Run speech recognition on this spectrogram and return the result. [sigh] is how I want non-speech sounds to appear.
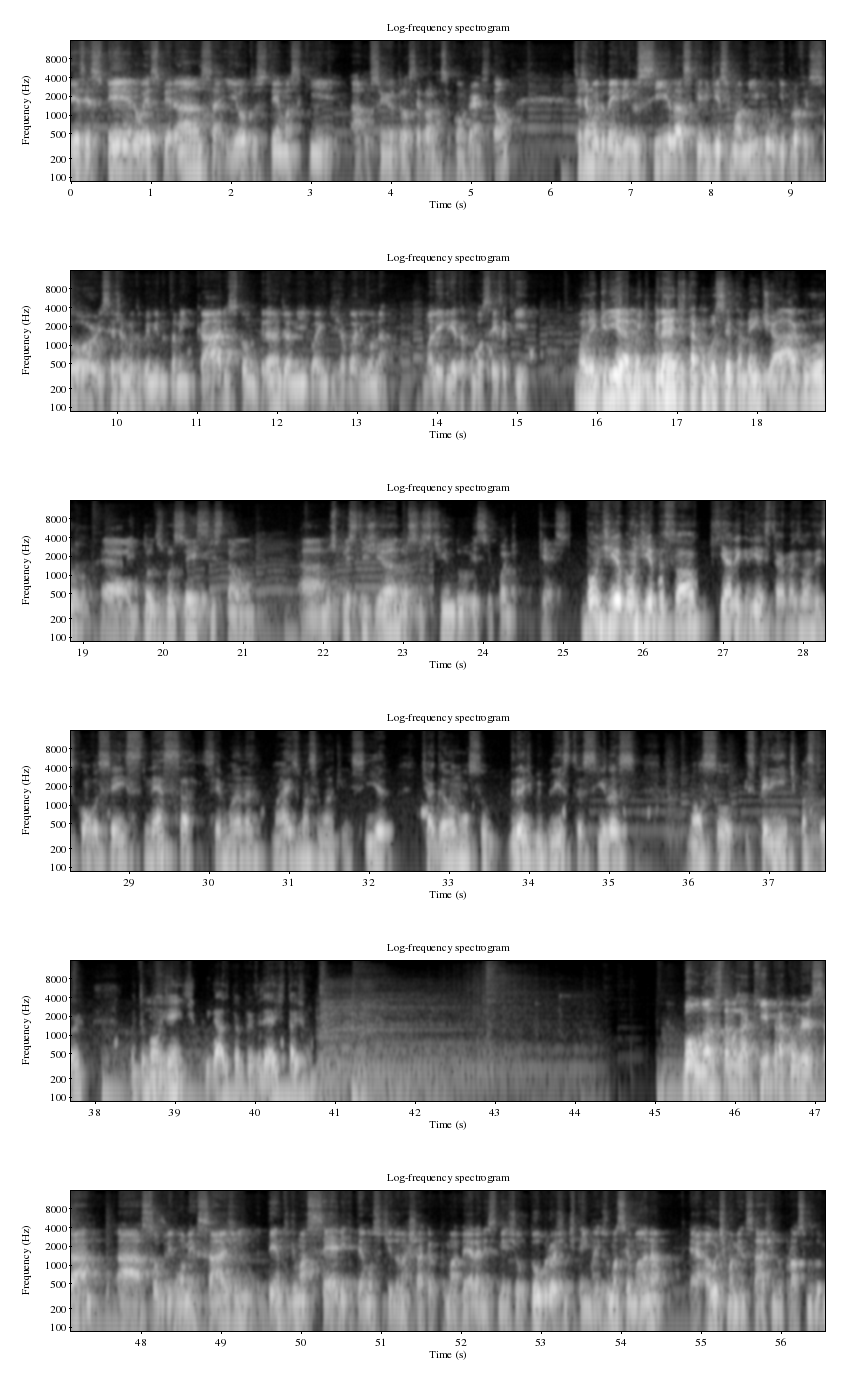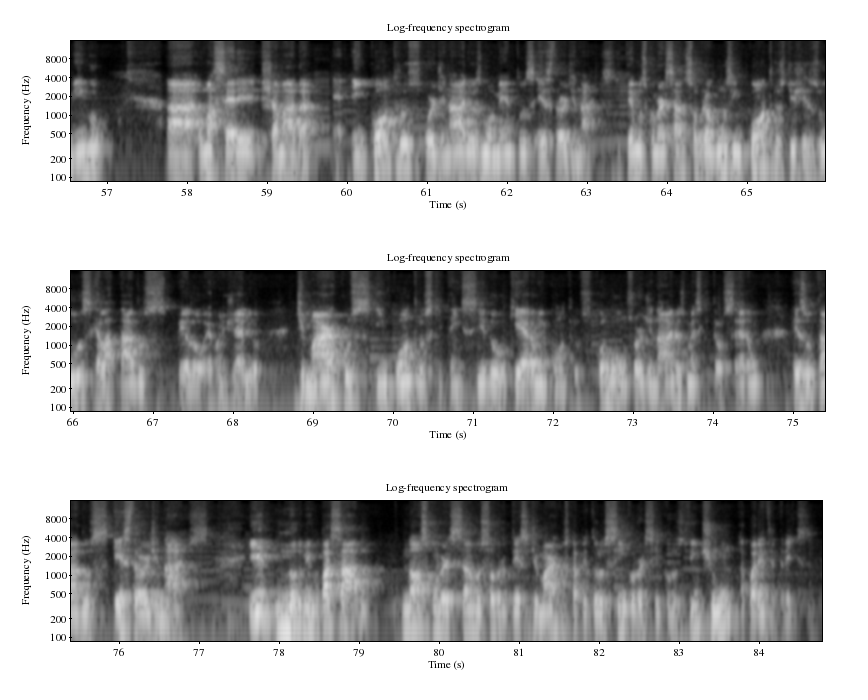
desespero, esperança e outros temas que ah, o Senhor trouxe para a nossa conversa. Então, seja muito bem-vindo, Silas, queridíssimo amigo e professor, e seja muito bem-vindo também, Cariston, um grande amigo aí de Jaguariúna. Uma alegria estar com vocês aqui. Uma alegria muito grande estar com você também, Tiago, é, e todos vocês que estão ah, nos prestigiando, assistindo esse podcast. Bom dia, bom dia, pessoal. Que alegria estar mais uma vez com vocês nessa semana, mais uma semana que inicia. Tiagão, nosso grande biblista, Silas, nosso experiente pastor. Muito bom, gente. Obrigado pelo privilégio de estar junto. Bom, nós estamos aqui para conversar ah, sobre uma mensagem dentro de uma série que temos tido na Chácara Primavera nesse mês de outubro. A gente tem mais uma semana, é, a última mensagem no próximo domingo. Ah, uma série chamada é, Encontros Ordinários, Momentos Extraordinários. E temos conversado sobre alguns encontros de Jesus relatados pelo Evangelho de Marcos, encontros que têm sido, que eram encontros comuns, ordinários, mas que trouxeram resultados extraordinários. E no domingo passado, nós conversamos sobre o texto de Marcos, capítulo 5, versículos 21 a 43.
